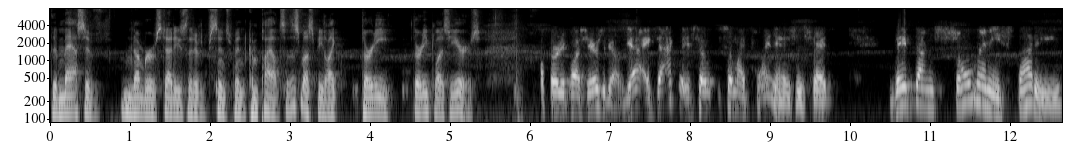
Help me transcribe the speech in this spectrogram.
the massive number of studies that have since been compiled. So this must be like 30, 30 plus years. 30 plus years ago. Yeah, exactly. So so my point is is that they've done so many studies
